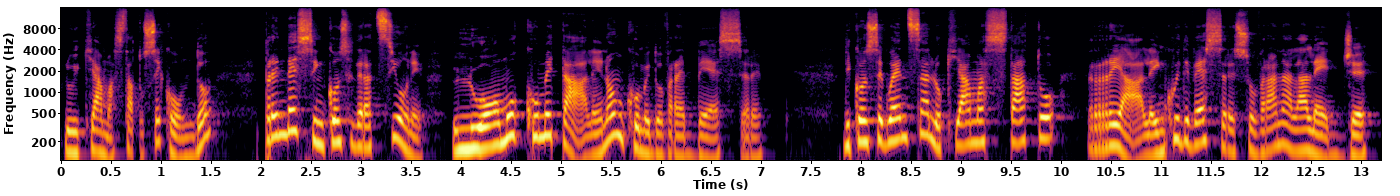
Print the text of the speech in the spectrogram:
lui chiama Stato secondo, prendesse in considerazione l'uomo come tale, non come dovrebbe essere. Di conseguenza lo chiama stato reale, in cui deve essere sovrana la legge.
